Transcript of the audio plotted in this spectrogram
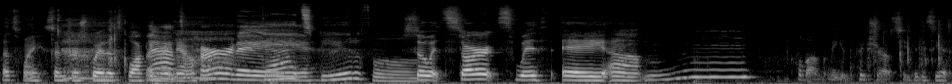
That's my center square that's blocking right That's now. pretty. That's beautiful. So it starts with a um hold on, let me get the picture out so you can see it.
